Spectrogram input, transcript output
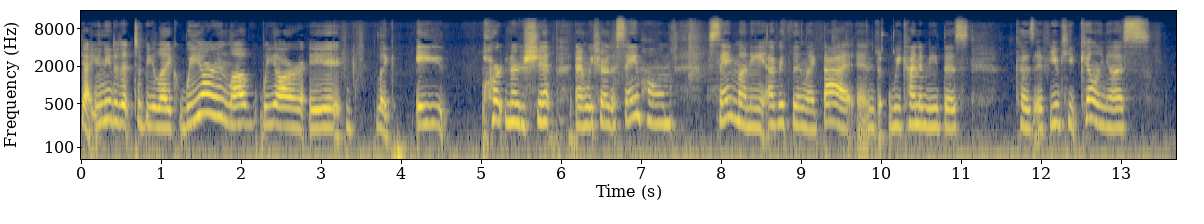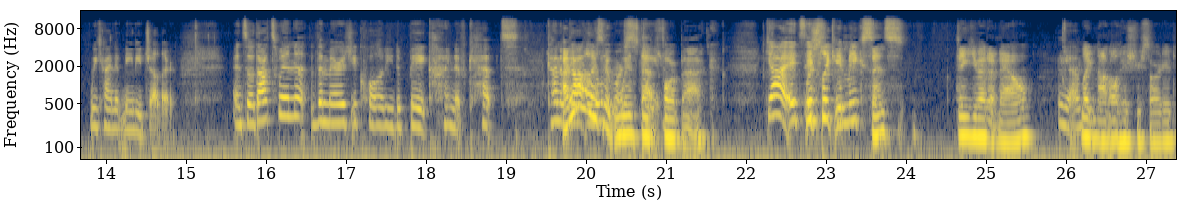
Yeah, you needed it to be like we are in love, we are a like a partnership and we share the same home, same money, everything like that and we kind of need this cuz if you keep killing us, we kind of need each other. And so that's when the marriage equality debate kind of kept kind of I got didn't realize it went that far back. Yeah, it's Which it's like it makes sense thinking about it now. yeah. Like not all history started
